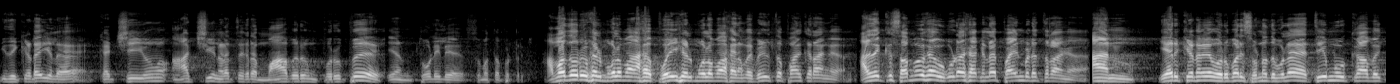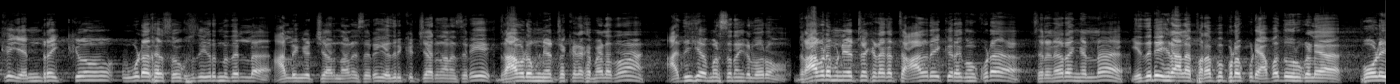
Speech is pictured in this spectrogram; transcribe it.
இதுக்கிடையில கட்சியும் ஆட்சியும் நடத்துகிற மாபெரும் பொறுப்பு என் தோளிலே சுமத்தப்பட்டிருக்கு. அவதூறுகள் மூலமாக பொய்கள் மூலமாக நம்ம வீழ்த்த பார்க்கிறாங்க. அதுக்கு சமூக ஊடகங்களை பயன்படுத்துறாங்க. நான் ஏற்கனவே ஒரு மாதிரி சொன்னது போல திமுகவுக்கு என்றைக்கும் ஊடக சொகுசு இருந்ததில்ல. ஆளுங்கட்சியா இருந்தாலும் சரி எதிர்கட்சியா இருந்தாலும் சரி திராவிட முன்னேற்ற கழகம் மேலதான் அதிக விமர்சனங்கள் வரும். திராவிட முன்னேற்ற கழகத்தை ஆதரிக்கிறவங்க கூட சில நேரங்களில் எதிரிகளால் பரப்பப்படக்கூடிய அவதூறுகளை போலி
